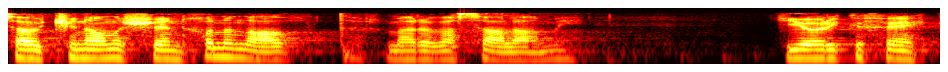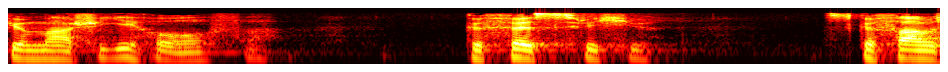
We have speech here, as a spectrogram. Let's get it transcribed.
Saw chyn an ysyn chyn yn altar, mae'r yfa salami. Gior i gyffegio mas y Jehofa. Gyffysrychio. Sgyffaw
